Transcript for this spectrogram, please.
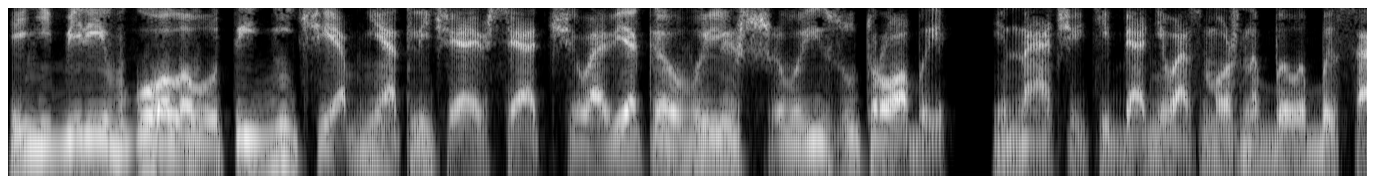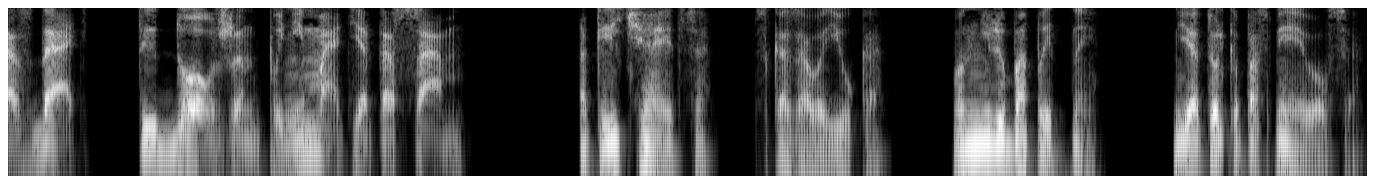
и не бери в голову, ты ничем не отличаешься от человека, вылезшего из утробы. Иначе тебя невозможно было бы создать. Ты должен понимать это сам. «Отличается», — сказала Юка. «Он не любопытный». Я только посмеивался.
